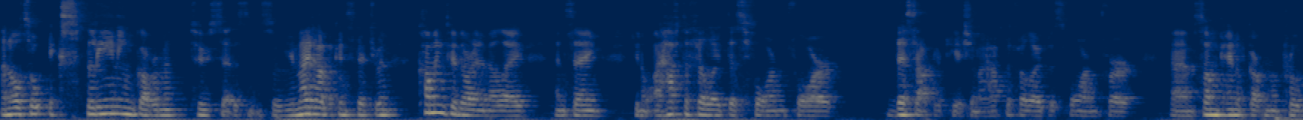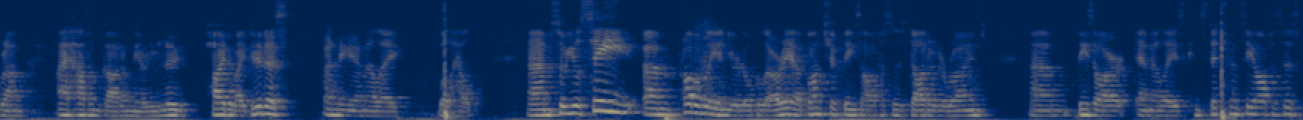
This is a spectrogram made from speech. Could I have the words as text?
and also explaining government to citizens. So you might have a constituent coming to their MLA and saying, you know, I have to fill out this form for this application. I have to fill out this form for um, some kind of government program. I haven't got a Mary Lou. How do I do this? And the MLA will help. Um, so you'll see um, probably in your local area a bunch of these offices dotted around. Um, these are MLA's constituency offices,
